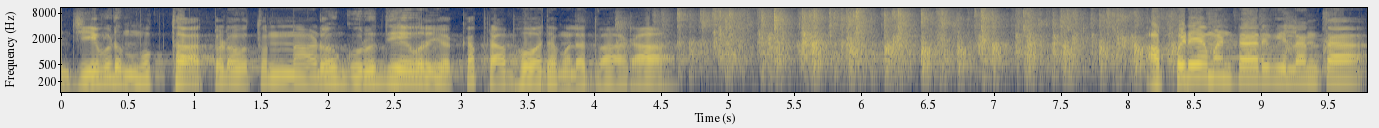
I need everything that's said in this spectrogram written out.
జీవుడు ముక్తాత్ముడవుతున్నాడు గురుదేవుల యొక్క ప్రబోధముల ద్వారా. అప్పుడేమంటారు వీళ్ళంతా?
